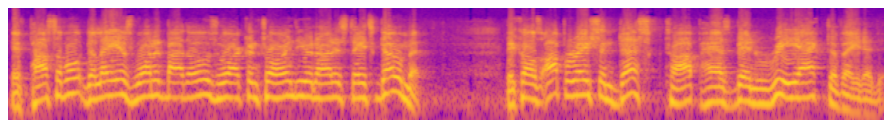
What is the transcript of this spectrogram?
If possible, delay is wanted by those who are controlling the United States Government because Operation Desktop has been reactivated.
